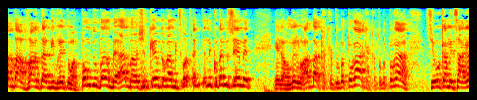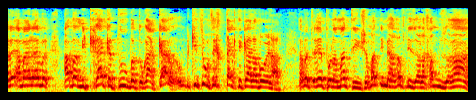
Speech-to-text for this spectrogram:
אבא עברת על דברי תורה. פה מדובר באבא שמקיים תורה מצוות רק נקודה מסוימת. אלא אומר לו אבא כך כתוב בתורה, כך כתוב בתורה. ציור כמה מצער עליה, אמר אליו אבא מקרא כתוב בתורה. בקיצור צריך טקטיקה לבוא אליו. אבא תראה פה למדתי, שמעתי מהרב שלי, זו הלכה מוזרה.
